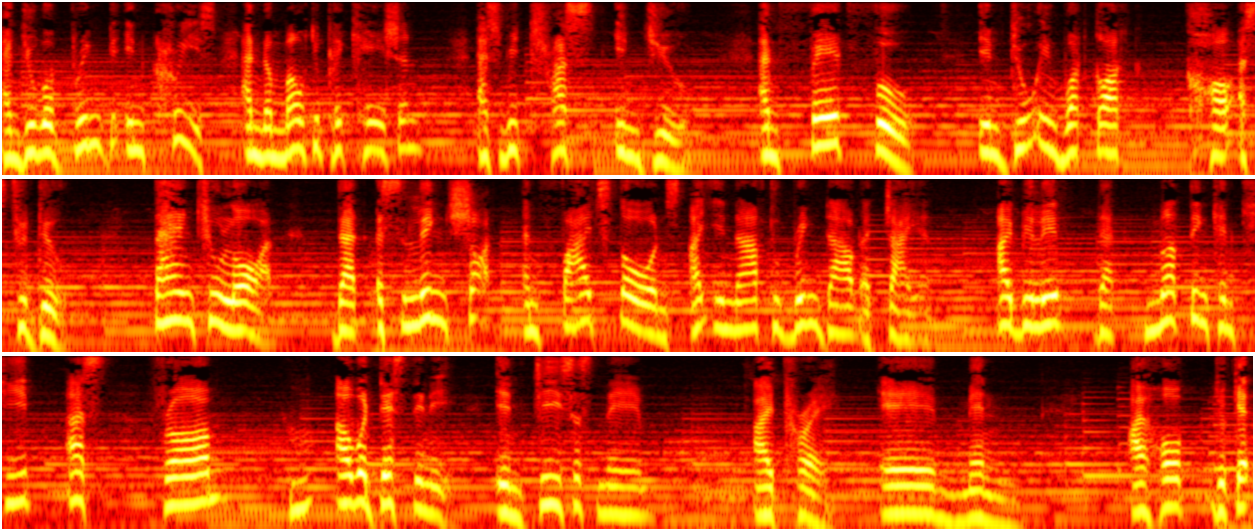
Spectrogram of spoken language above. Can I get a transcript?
and you will bring the increase and the multiplication as we trust in you and faithful in doing what God called us to do. Thank you, Lord, that a slingshot and five stones are enough to bring down a giant. I believe that nothing can keep us from our destiny. In Jesus' name, I pray. Amen. I hope you get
